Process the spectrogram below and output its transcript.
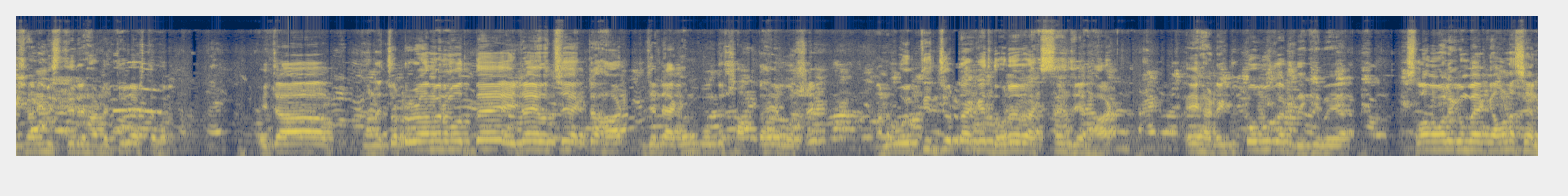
ঈশান মিস্ত্রির হাটে চলে আসতে পারে। এটা মানে চট্টগ্রামের মধ্যে এটাই হচ্ছে একটা হাট যেটা এখন পর্যন্ত সপ্তাহে বসে। মানে ঐতিহ্যটাকে ধরে রাখছে যে হাট। এই হাটে একটু কবুতর দেখি ভাইয়া। আসসালামু আলাইকুম ভাই কেমন আছেন?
